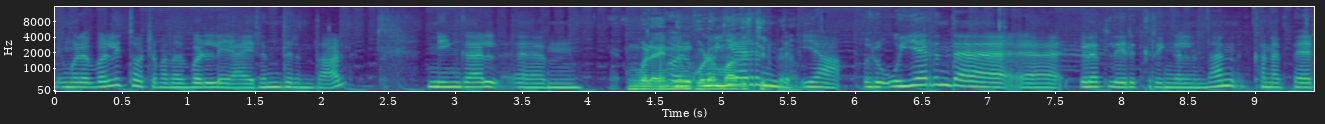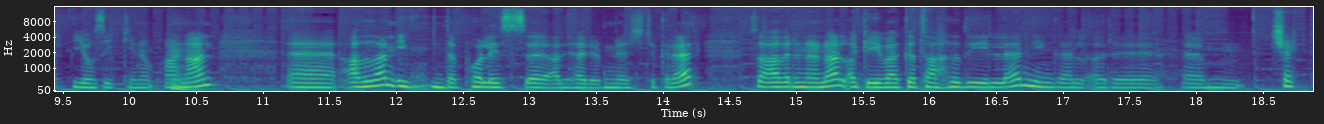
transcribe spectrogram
உங்களோட வெளித்தோற்றம் அதாவது வெள்ளையாக இருந்திருந்தால் நீங்கள் உயர்ந்த யா ஒரு உயர்ந்த இடத்துல இருக்கிறீங்கன்னு தான் கன பேர் யோசிக்கணும் ஆனால் அஹ், அதுதான் இந்த போலீஸ் அதிகாரி நினச்சிருக்கிறார் ஸோ அவர் என்னென்னால் ஓகே இவாக்கு தகுதி இல்லை. நீங்கள் ஒரு செக்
